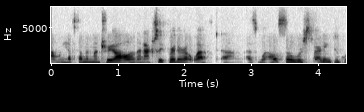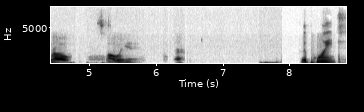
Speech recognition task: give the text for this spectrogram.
Um, we have some in Montreal and then actually further out west um, as well. So we're starting to grow slowly Good point.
